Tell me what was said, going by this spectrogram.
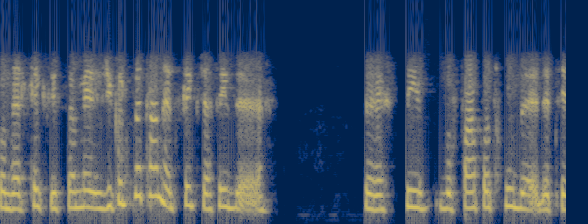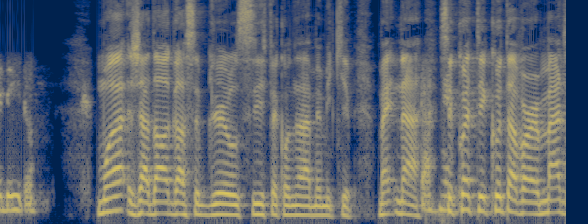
sur Netflix, c'est ça. Mais j'écoute pas tant Netflix, j'essaie de, de rester, de faire pas trop de, de télé, là. Moi, j'adore Gossip Girl aussi, fait qu'on est dans la même équipe. Maintenant, c'est quoi t'écoutes avant un match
